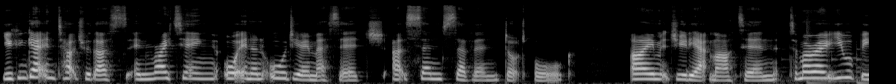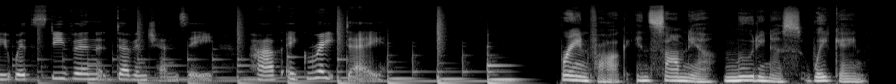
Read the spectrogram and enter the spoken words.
you can get in touch with us in writing or in an audio message at send7.org. I'm Juliet Martin. Tomorrow you will be with Stephen DeVincenzi. Have a great day. Brain fog, insomnia, moodiness, weight gain.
